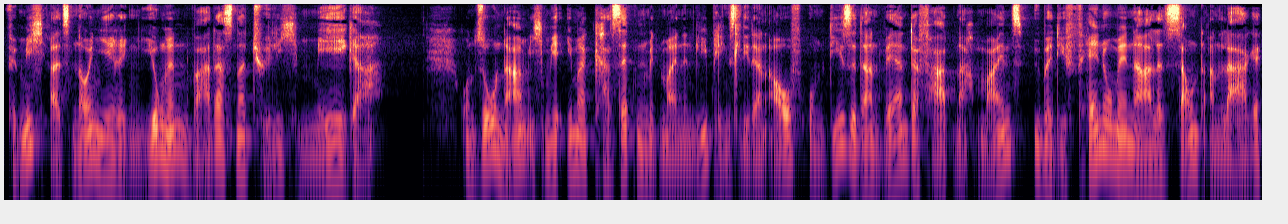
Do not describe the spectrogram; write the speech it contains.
Für mich als neunjährigen Jungen war das natürlich mega. Und so nahm ich mir immer Kassetten mit meinen Lieblingsliedern auf, um diese dann während der Fahrt nach Mainz über die phänomenale Soundanlage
